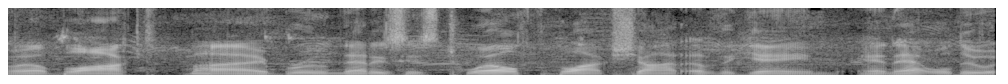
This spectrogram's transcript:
Well, blocked by Broome. That is his 12th block shot of the game, and that will do it.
